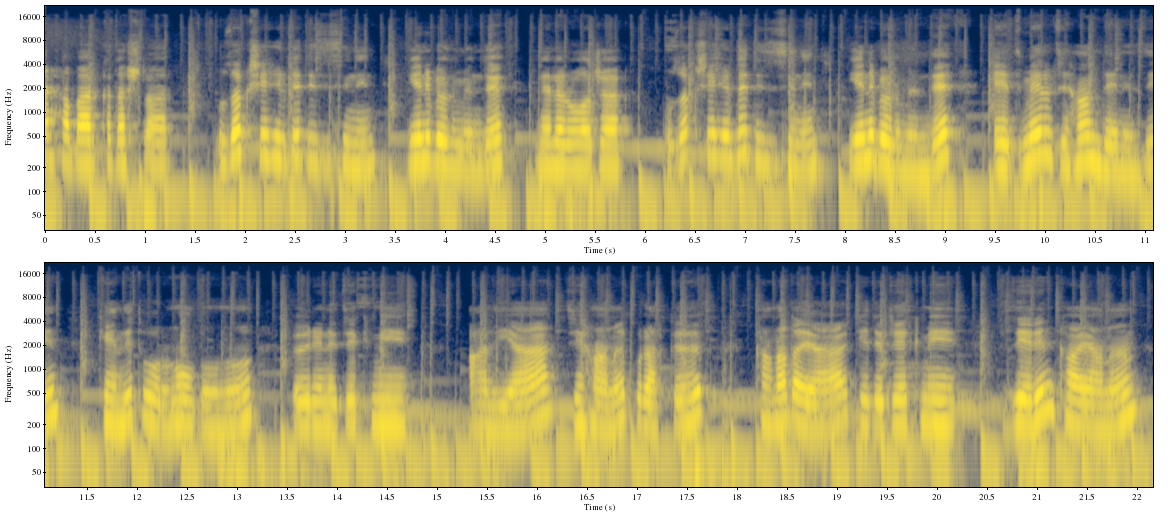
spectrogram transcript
merhaba arkadaşlar. Uzak Şehirde dizisinin yeni bölümünde neler olacak? Uzak Şehirde dizisinin yeni bölümünde Edmel Cihan Deniz'in kendi torunu olduğunu öğrenecek mi? Aliya Cihan'ı bırakıp Kanada'ya gidecek mi? Zerin Kaya'nın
